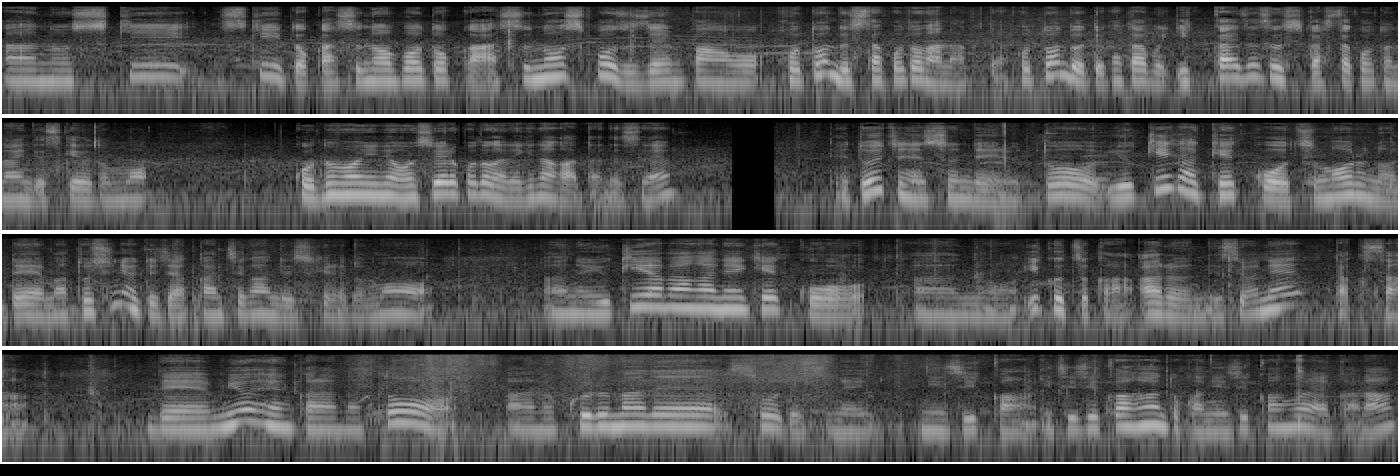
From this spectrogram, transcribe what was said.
あのスキースキーとかスノボとかスノースポーツ全般をほとんどしたことがなくてほとんどっていうか多分1回ずつしかしたことないんですけれども子供にね教えることができなかったんですね。でドイツに住んでいると雪が結構積もるので、まあ、年によって若干違うんですけれどもあの雪山がね結構あのいくつかあるんですよねたくさん。でミュンヘンからだとあの車でそうですね2時間1時間半とか2時間ぐらいかな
